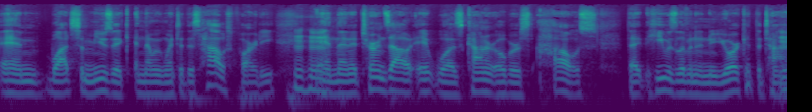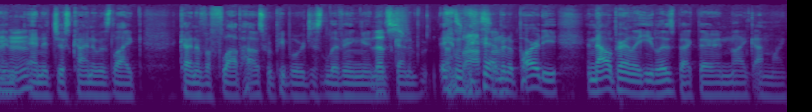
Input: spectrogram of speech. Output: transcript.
and watched some music, and then we went to this house party, Mm-hmm. and then it turns out it was Conor Oberst's house that he was living in New York at the time, Mm-hmm. and it just kind of was like kind of a flop house where people were just living and That's- it's kind of and awesome. having a party. And now apparently he lives back there, and like I'm like,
